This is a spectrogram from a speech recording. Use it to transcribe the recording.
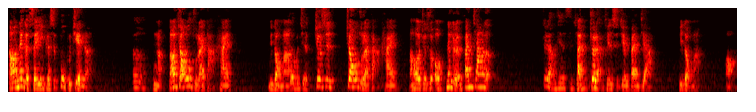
然后那个声音，可是布不见了，嗯嗯啊，然后叫屋主来打开，你懂吗？都不见，就是叫屋主来打开，然后就说哦，那个人搬家了，就两天时间，哎，就两天时间搬家，你懂吗？啊，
